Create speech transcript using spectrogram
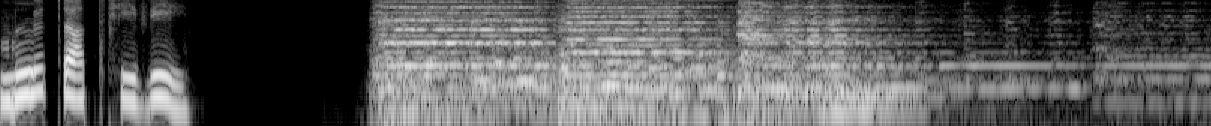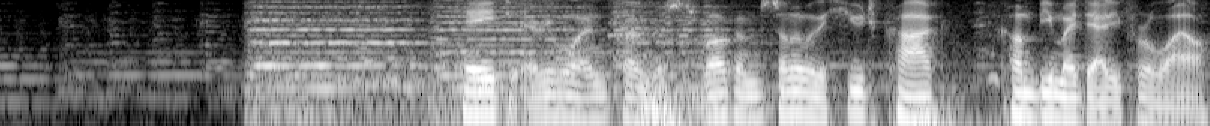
Mood.tv. Hey to everyone, Prime Ministers. Welcome. Someone with a huge cock, come be my daddy for a while.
